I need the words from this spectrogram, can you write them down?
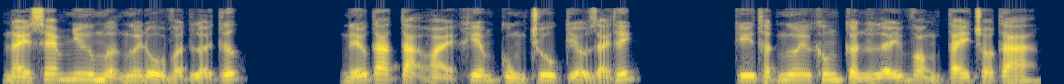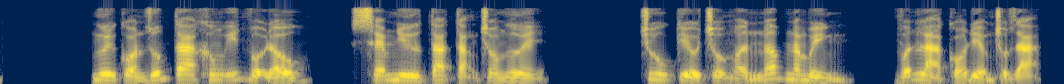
này xem như mượn ngươi đồ vật lợi tức. Nếu ta Tạ Hoài Khiêm cùng Chu Kiều giải thích, kỳ thật ngươi không cần lấy vòng tay cho ta. Ngươi còn giúp ta không ít vội đâu, xem như ta tặng cho ngươi. Chu Kiều trộm ẩn nấp năm bình, vẫn là có điểm trột dạ.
